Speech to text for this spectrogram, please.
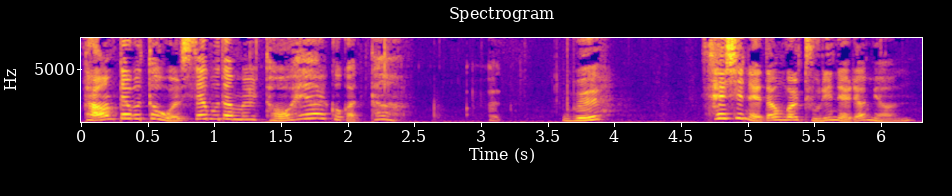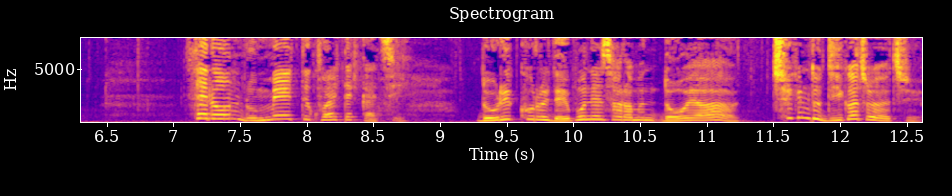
다음 때부터 월세 부담을 더 해야 할 것 같아. 왜? 셋이 내던 걸 둘이 내려면 새로운 룸메이트 구할 때까지. 노리코를 내보낸 사람은 너야. 책임도 네가 져야지.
